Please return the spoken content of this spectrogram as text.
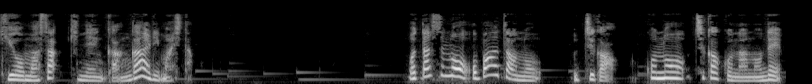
清正記念館がありました。私のおばあちゃんのうちがこの近くなので、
